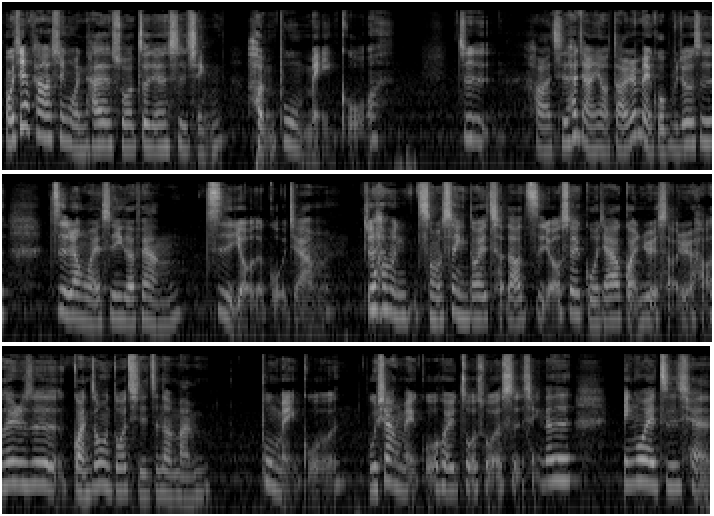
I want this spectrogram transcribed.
我记得看到新闻，他在说这件事情很不美国，就是好了，其实他讲也有道理，因为美国不就是自认为是一个非常自由的国家嘛，就他们什么事情都会扯到自由，所以国家要管越少越好，所以就是管这么多，其实真的蛮不美国，不像美国会做错的事情。但是因为之前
